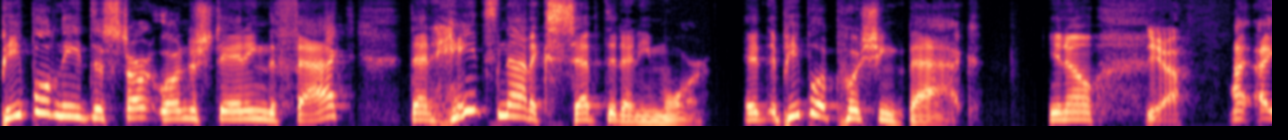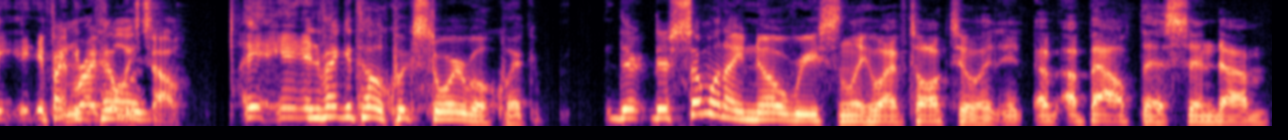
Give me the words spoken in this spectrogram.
people need to start understanding the fact that hate's not accepted anymore. It, people are pushing back. You know, yeah I, I if I and can rightfully tell, so and if I can tell a quick story real quick, there there's someone I know recently who I've talked to it, it, about this, and um,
